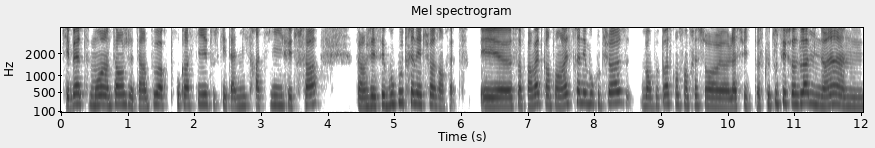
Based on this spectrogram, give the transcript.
qui est bête. Moi, un temps, j'étais un peu à procrastiner tout ce qui est administratif et tout ça. Enfin, j'ai beaucoup traîner de choses, en fait. Et euh, sauf qu'en fait, quand on laisse traîner beaucoup de choses, ben, on peut pas se concentrer sur euh, la suite. Parce que toutes ces choses-là, mine de rien,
